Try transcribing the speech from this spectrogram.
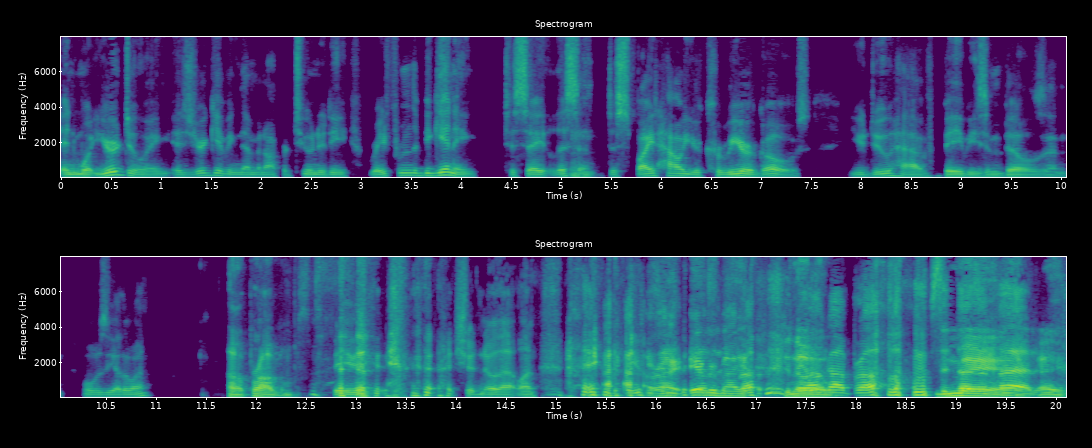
And what you're doing is you're giving them an opportunity right from the beginning to say, listen, mm-hmm. despite how your career goes, you do have babies and bills and what was the other one? Uh, problems. Baby, I should know that one. all right, everybody should know that. got problems. It Man, hey,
